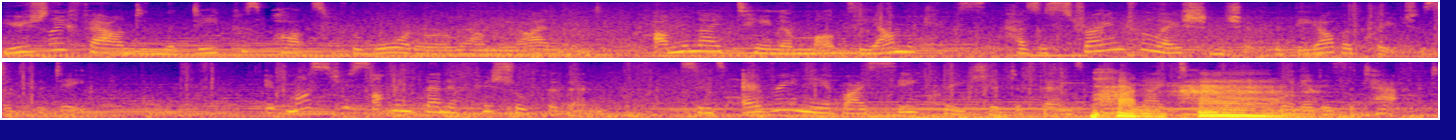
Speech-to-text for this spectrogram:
Usually found in the deepest parts of the water around the island, Ammonitina multiamicus has a strange relationship with the other creatures of the deep. It must do something beneficial for them, since every nearby sea creature defends Ammonitina when it is attacked.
